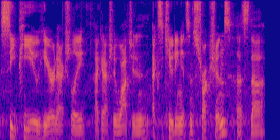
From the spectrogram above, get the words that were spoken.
CPU here, and actually, I could actually watch it executing its instructions. That's the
